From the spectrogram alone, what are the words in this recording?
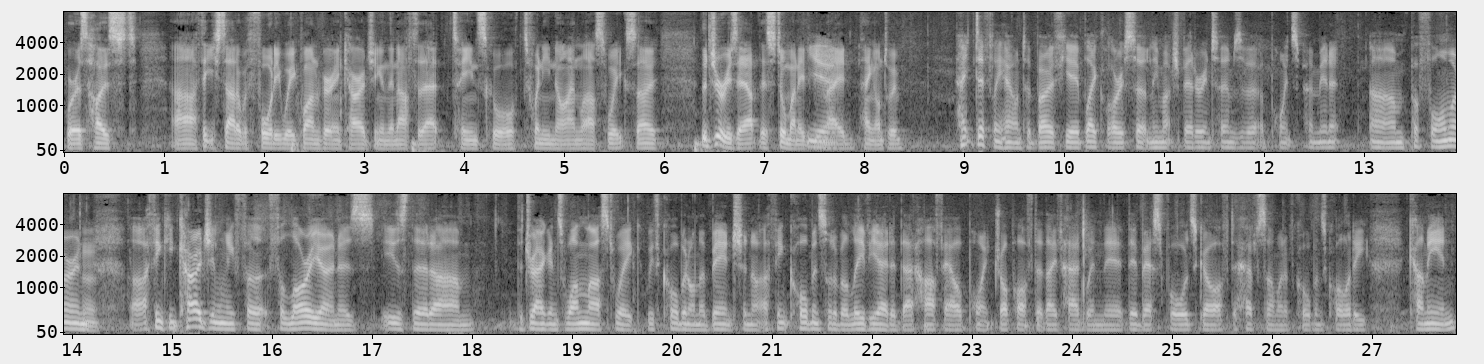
Whereas Host, uh, I think he started with 40 week one, very encouraging, and then after that, teen score 29 last week. So the jury's out. There's still money to Yeah. be made. Hang on to him. Hey, definitely hang on to both. Yeah, Blake Lawrie's certainly much better in terms of a, a points per minute um, performer, and uh, I think encouragingly for for Laurie owners is that. Um, the Dragons won last week with Korbin on the bench, and I think Korbin sort of alleviated that half-hour point drop-off that they've had when their, their best forwards go off to have someone of Korbin's quality come in.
